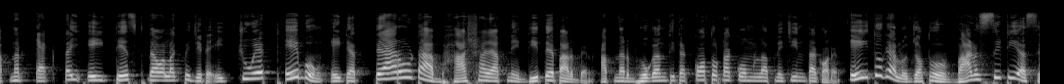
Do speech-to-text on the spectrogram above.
আপনার একটাই এই টেস্ট দেওয়া লাগবে, যেটা এই চুয়েট এবং এইটা তেরোটা ভাষায় আপনি দিতে পারবেন। আপনার ভোগান্তিটা কতটা কমলো আপনি চিন্তা করেন। এই তো গেল, যত ভার্সিটি আছে,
